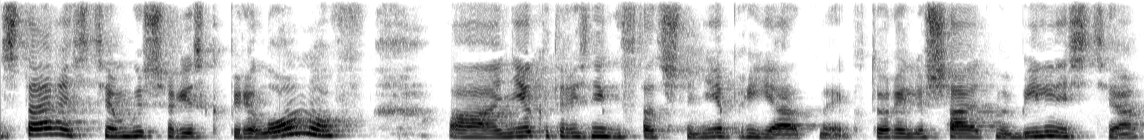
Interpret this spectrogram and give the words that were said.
старость, тем выше риск переломов. А, некоторые из них достаточно неприятные, которые лишают мобильности.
